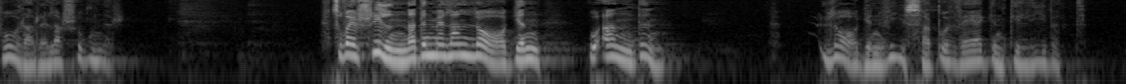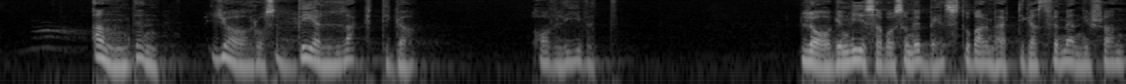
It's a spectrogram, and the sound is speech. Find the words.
Våra relationer. Så vad är skillnaden mellan lagen och Anden? Lagen visar på vägen till livet. Anden gör oss delaktiga av livet. Lagen visar vad som är bäst och barmhärtigast för människan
